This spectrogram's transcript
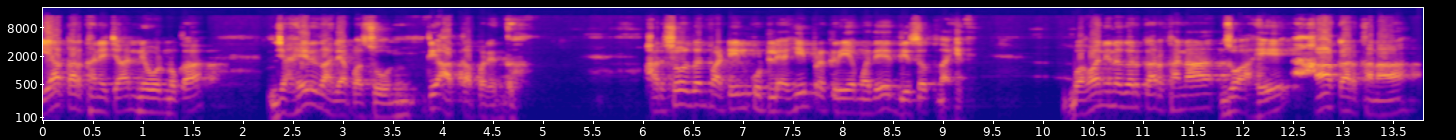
या कारखान्याच्या निवडणुका जाहीर झाल्यापासून ते आतापर्यंत. हर्षवर्धन पाटील कुठल्याही प्रक्रियेमध्ये दिसत नाहीत. भवानीनगर कारखाना जो आहे हा कारखाना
